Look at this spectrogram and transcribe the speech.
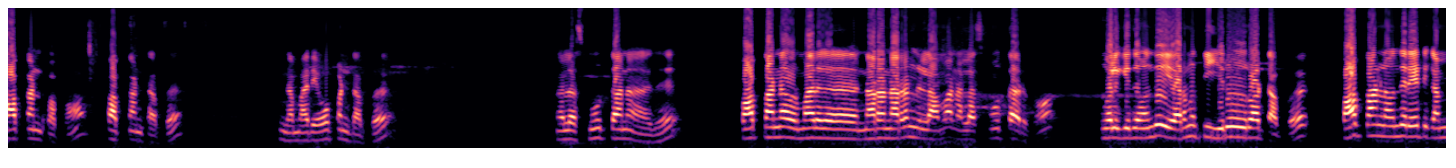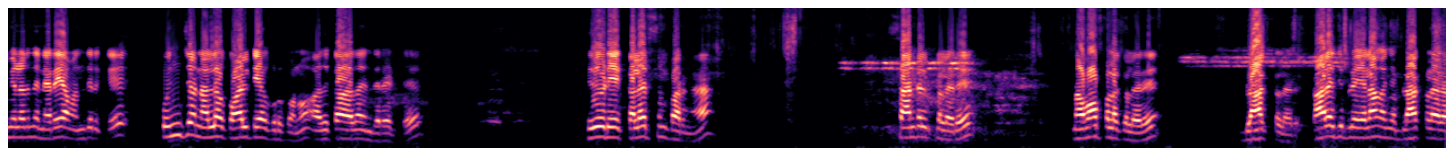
பாப்கார்ன் பார்ப்போம். பாப்கார்ன் டாப்பு இந்த மாதிரி ஓப்பன் டாப்பு நல்லா ஸ்மூத்தான இது. பாப்கார்னே ஒரு மாதிரி நர நரன்னு இல்லாமல் நல்லா ஸ்மூத்தாக இருக்கும். உங்களுக்கு இது வந்து இரநூத்தி இருபது ரூபா டாப்பு பாப்கார்னில் வந்து ரேட்டு கம்மியில இருந்து நிறையா வந்திருக்கு. கொஞ்சம் நல்ல குவாலிட்டியாக கொடுக்கணும். அதுக்காக தான் இந்த ரேட்டு இதோடைய கலர்ஸும் பாருங்கள் சாண்டல் கலரு நவாப்பழ கலரு பிளாக் கலர் காலேஜ் பிள்ளையெல்லாம் கொஞ்சம் பிளாக் கலர்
